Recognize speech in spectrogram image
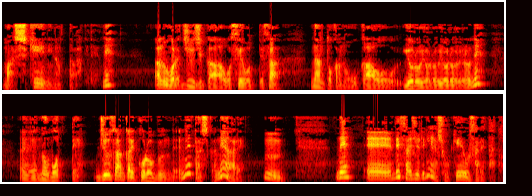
まあ死刑になったわけだよね。あのほら十字架を背負ってさ、なんとかの丘をよろよろよろよろね、えー、登って、13回転ぶんだよね、確かね、あれ。うん。ね、えー、で、最終的には処刑をされたと。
